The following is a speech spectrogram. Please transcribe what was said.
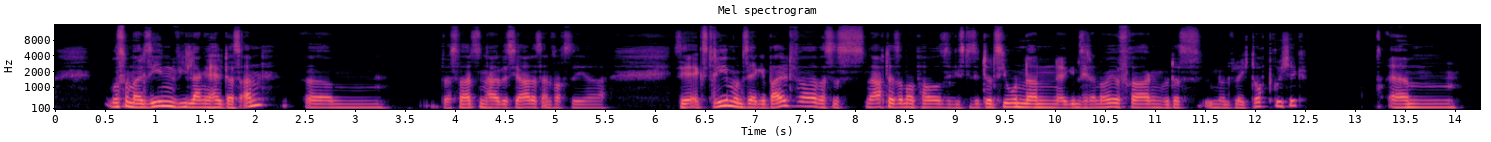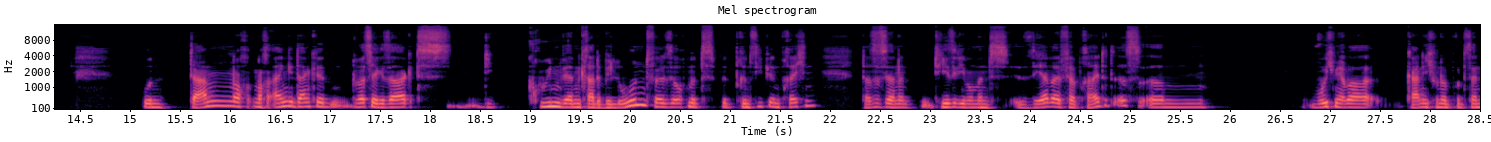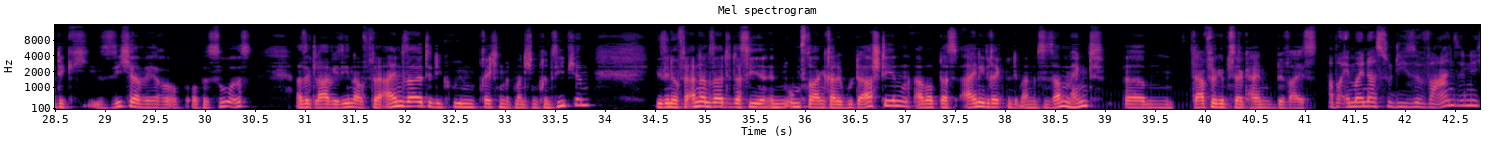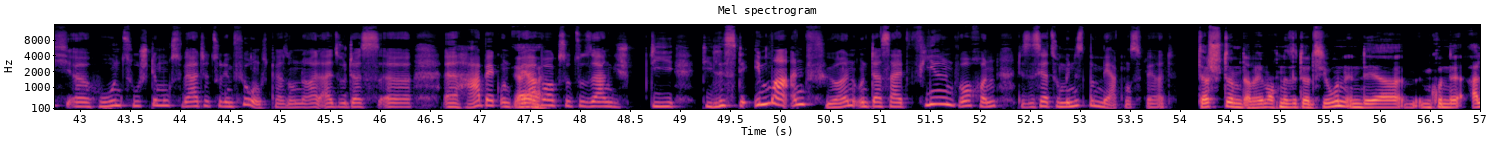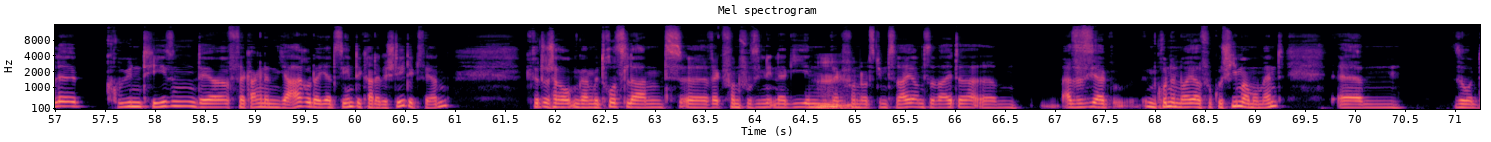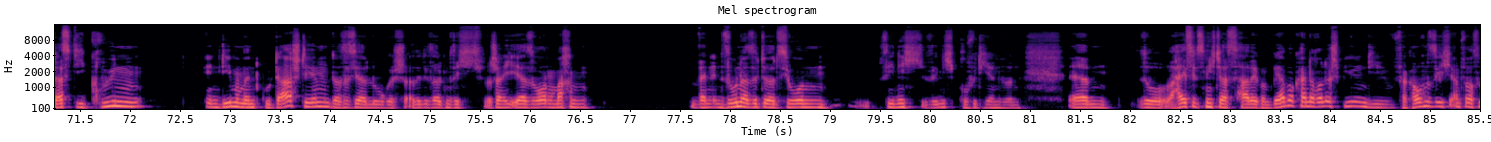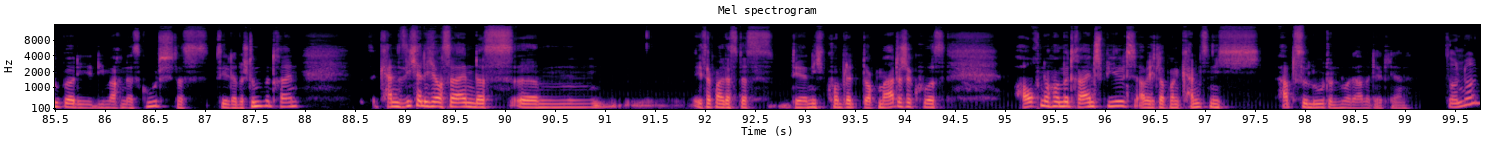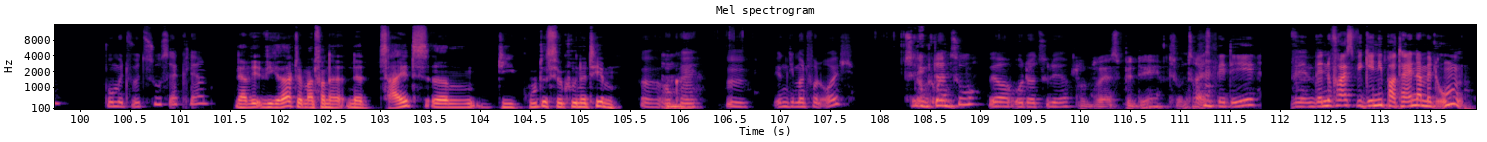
Muss man mal sehen, wie lange hält das an. Ähm, das war jetzt ein halbes Jahr, das einfach sehr, sehr extrem und sehr geballt war. Was ist nach der Sommerpause? Wie ist die Situation dann? Ergeben sich da neue Fragen? Wird das irgendwann vielleicht doch brüchig? Ähm, und dann noch, noch ein Gedanke, du hast ja gesagt, die Grünen werden gerade belohnt, weil sie auch mit, mit Prinzipien brechen. Das ist ja eine These, die im Moment sehr weit verbreitet ist, ähm, wo ich mir aber gar nicht hundertprozentig sicher wäre, ob, ob es so ist. Also klar, wir sehen auf der einen Seite, die Grünen brechen mit manchen Prinzipien. Wir sehen auf der anderen Seite, dass sie in Umfragen gerade gut dastehen, aber ob das eine direkt mit dem anderen zusammenhängt, ähm, dafür gibt es ja keinen Beweis. Aber immerhin hast du diese wahnsinnig äh, hohen Zustimmungswerte zu dem Führungspersonal. Also dass äh, äh, Habeck und Ja, Baerbock sozusagen die, die, die Liste immer anführen und das seit vielen Wochen, das ist ja zumindest bemerkenswert. Das stimmt, aber eben auch eine Situation, in der im Grunde alle grünen Thesen der vergangenen Jahre oder Jahrzehnte gerade bestätigt werden. Kritischerer Umgang mit Russland, äh, weg von fossilen Energien, Mhm. weg von Nord Stream 2 und so weiter. Ähm, also es ist ja im Grunde ein neuer Fukushima-Moment. Ähm, so, und dass die Grünen in dem Moment gut dastehen, das ist ja logisch. Also die sollten sich wahrscheinlich eher Sorgen machen, wenn in so einer Situation sie nicht, sie nicht profitieren würden. Ähm, so heißt jetzt nicht, dass Habeck und Baerbock keine Rolle spielen. Die verkaufen sich einfach super, die, die machen das gut. Das zählt da bestimmt mit rein. Kann sicherlich auch sein, dass ähm, ich sag mal, dass das der nicht komplett dogmatische Kurs auch nochmal mit reinspielt, aber ich glaube, man kann es nicht absolut und nur damit erklären. Sondern, womit würdest du es erklären? Ja, wie, wie gesagt, wir haben einfach eine, eine Zeit, ähm, die gut ist für grüne Themen. Ah, okay. Hm. Irgendjemand von euch? Zu den Noch Grünen. dazu? Ja, oder zu der? Unsere SPD. zu unserer SPD. Wenn du fragst, wie gehen die Parteien damit um?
